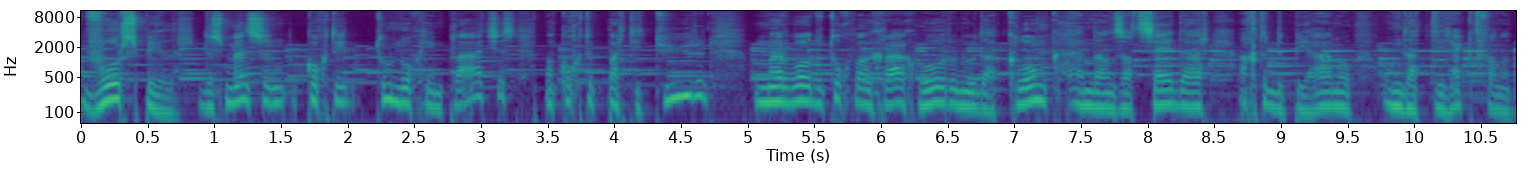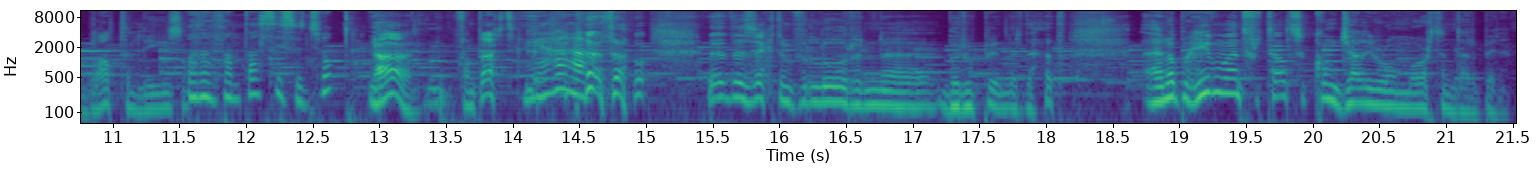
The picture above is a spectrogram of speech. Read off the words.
voorspeler. Dus mensen kochten toen nog geen plaatjes, maar kochten partituren, maar wouden toch wel graag horen hoe dat klonk. En dan zat zij daar achter de piano om dat direct van het blad te lezen. Wat een fantastische job. Ja, fantastisch. Ja. dat, is echt een verloren uh, beroep, inderdaad. En op een gegeven moment vertelt ze, komt Jelly Roll Morton daar binnen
